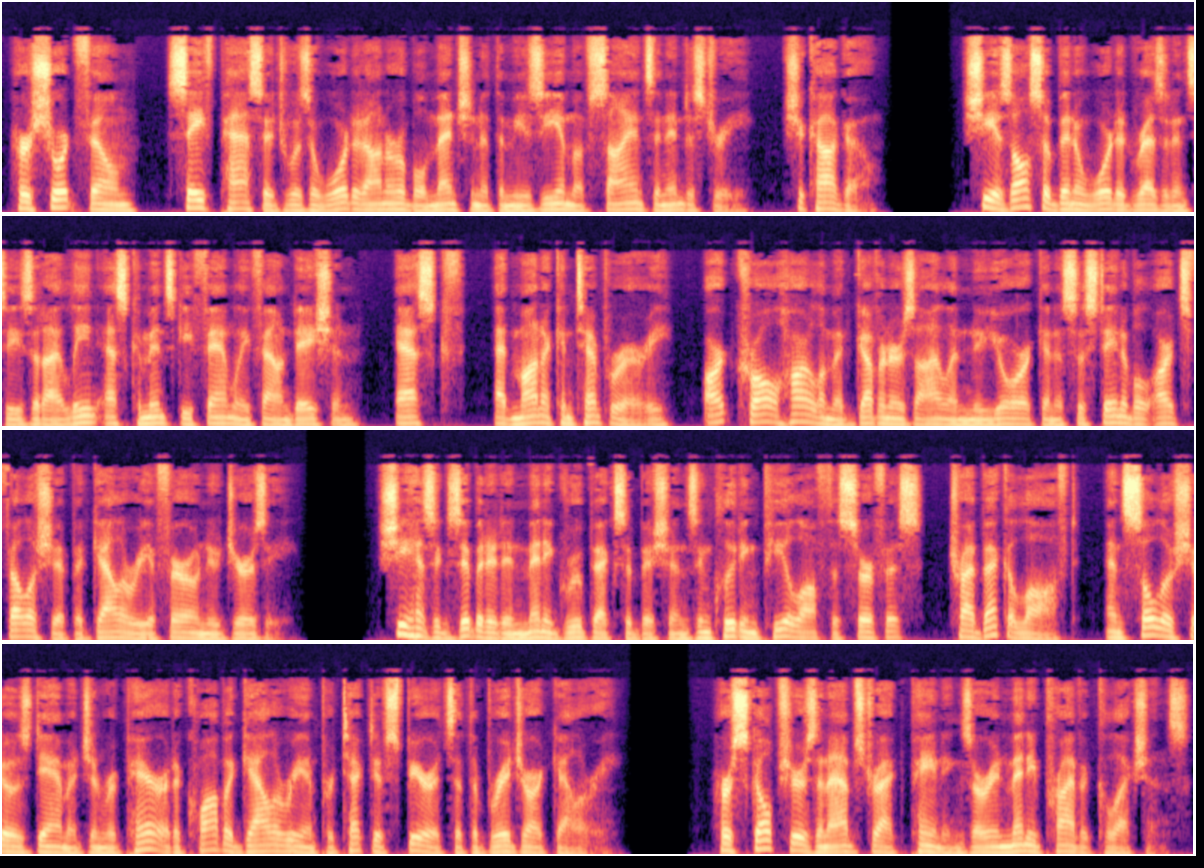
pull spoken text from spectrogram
Her short film, Safe Passage was awarded honorable mention at the Museum of Science and Industry, Chicago. She has also been awarded residencies at Eileen S. Kaminsky Family Foundation, ESCF, at Mana Contemporary, Art Crawl Harlem at Governor's Island, New York, and a Sustainable Arts Fellowship at Gallery Aferro, New Jersey. She has exhibited in many group exhibitions, including Peel Off the Surface, Tribeca Loft, and solo shows Damage and Repair at Aquaba Gallery and Protective Spirits at the Bridge Art Gallery. Her sculptures and abstract paintings are in many private collections.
